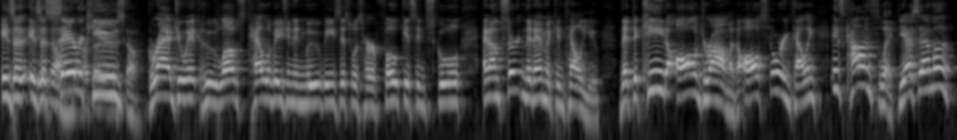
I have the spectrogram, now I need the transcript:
is a is a Yourself. Syracuse I'll throw it graduate who loves television and movies. This was her focus in school, and I'm certain that Emma can tell you that the key to all drama, to all storytelling, is conflict. Yes, Emma.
